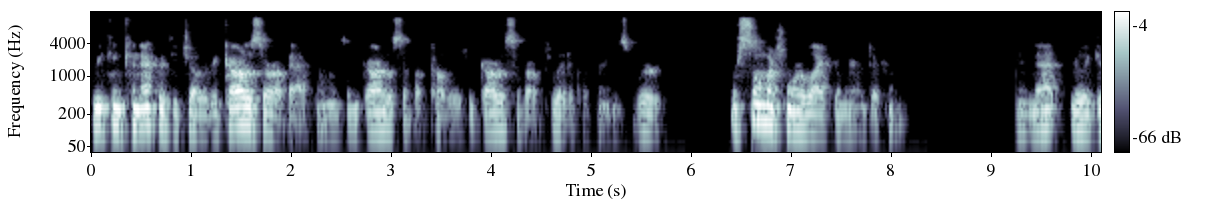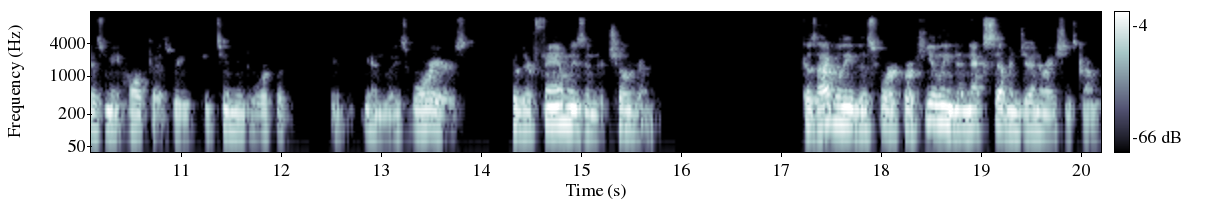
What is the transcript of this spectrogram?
we can connect with each other regardless of our backgrounds, regardless of our colors, regardless of our political things. We're we're so much more alike than we are different, and that really gives me hope as we continue to work with you know, these warriors for their families and their children because I believe this work, we're healing the next seven generations coming.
